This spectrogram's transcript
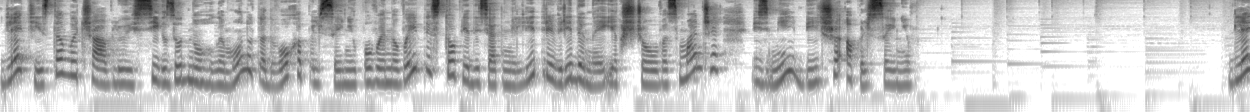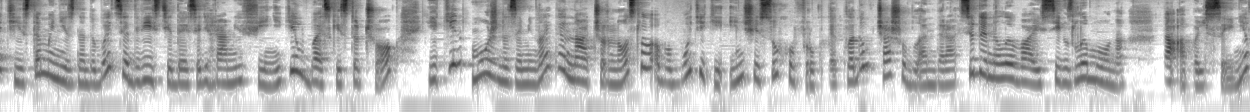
Для тіста вичавлюю сік з одного лимону та двох апельсинів. Повинно вийти 150 мл рідини. Якщо у вас менше, візьміть більше апельсинів. Для тіста мені знадобиться 210 г фініків без кісточок, які можна замінити на чорнослив або будь-які інші сухофрукти. Кладу в чашу блендера. Сюди наливаю сік з лимона та апельсинів.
